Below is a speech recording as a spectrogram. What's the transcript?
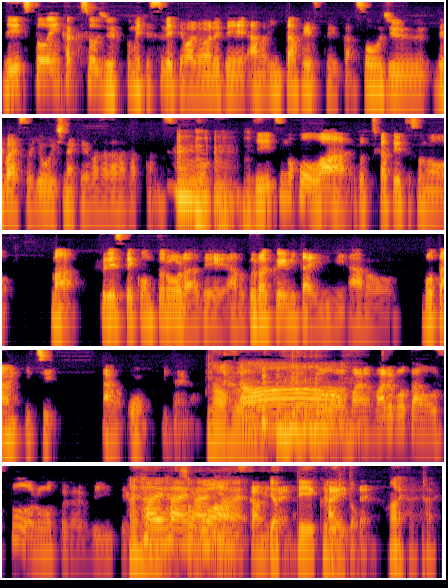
自立と遠隔操縦含めて全て我々で、あの、インターフェースというか、操縦デバイスを用意しなければならなかったんですけど、うんうんうん。自立の方は、どっちかというと、その、まあ、プレステコントローラーで、あの、ドラクエみたいに、あの、ボタン1、あの、オン、みたいな。なるほど。ま丸ボタンを押すと、ロボットがビーンっていう。はいはいそこはいはいは使うみたいなやってくれると。ははいいはいはい。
